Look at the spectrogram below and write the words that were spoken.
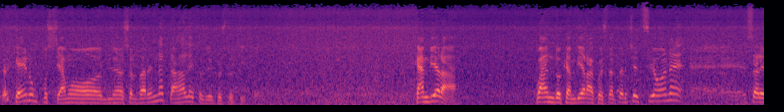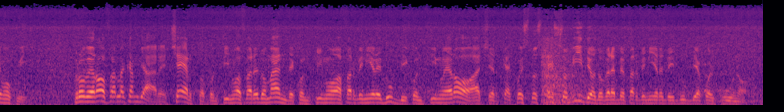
perché non possiamo, bisogna salvare il Natale, cose di questo tipo. Cambierà, quando cambierà questa percezione eh, saremo qui. Proverò a farla cambiare, certo, continuo a fare domande, continuo a far venire dubbi, continuerò a cercare, questo stesso video dovrebbe far venire dei dubbi a qualcuno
